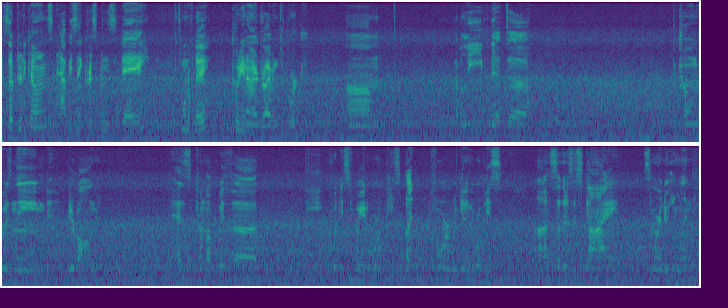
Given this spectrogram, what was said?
what's up, Dirty Cones? Happy St. Crispin's Day. It's a wonderful day. Cody and I are driving to work. Um, I believe that uh, the cone who is named Beer Bong has come up with uh, the quickest way to world peace. But before we get into world peace, uh, so there's this guy somewhere in New England.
